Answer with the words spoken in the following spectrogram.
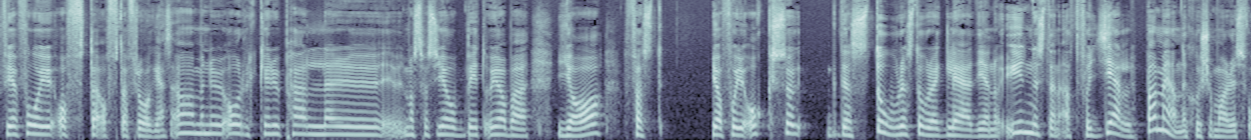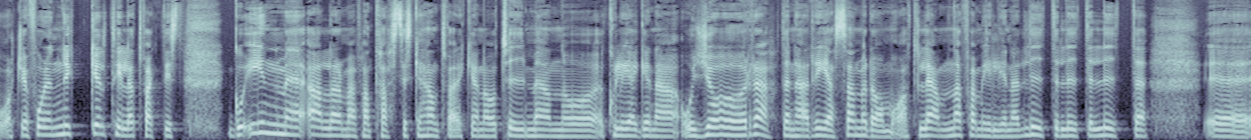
för jag får ju ofta, ofta frågan, ah, men nu orkar du, pallar du, det måste vara så jobbigt. Och jag bara, ja, fast jag får ju också den stora, stora glädjen och ynnesten att få hjälpa människor som har det svårt. Jag får en nyckel till att faktiskt gå in med alla de här fantastiska hantverkarna och teamen och kollegorna och göra den här resan med dem och att lämna familjerna lite, lite, lite eh,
